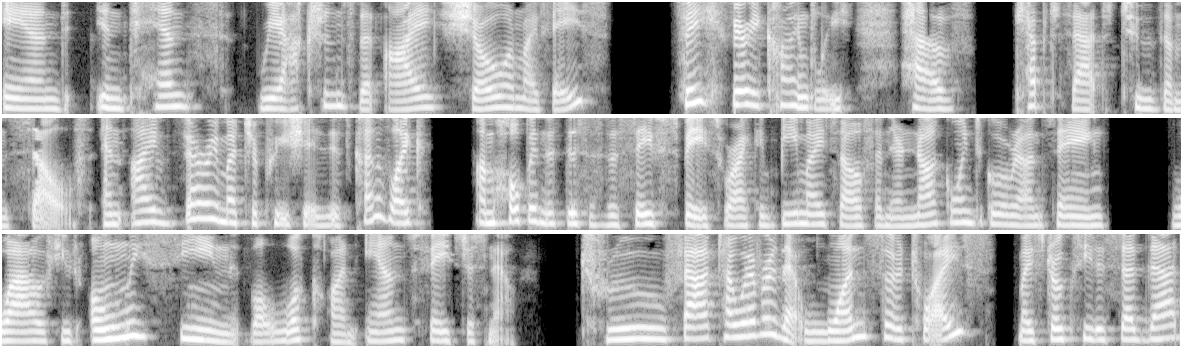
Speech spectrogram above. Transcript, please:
and intense reactions that I show on my face, they very kindly have kept that to themselves. And I very much appreciate it. It's kind of like I'm hoping that this is a safe space where I can be myself and they're not going to go around saying, wow, if you'd only seen the look on Anne's face just now. True fact, however, that once or twice my stroke seat has said that,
